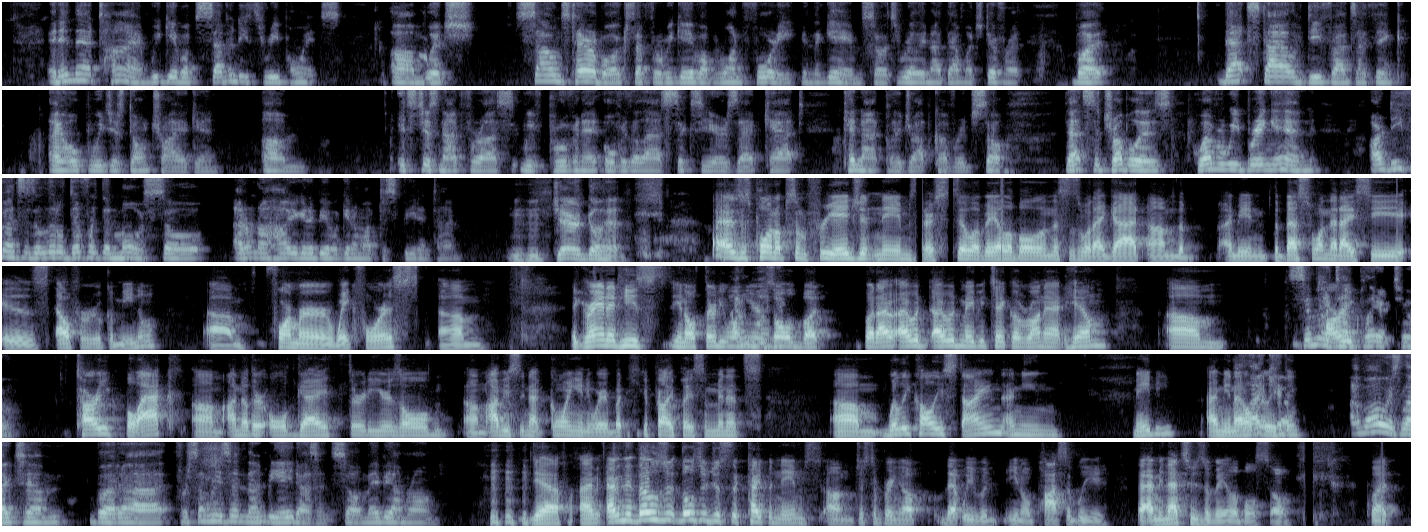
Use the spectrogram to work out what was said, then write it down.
And in that time, we gave up 73 points, um, which sounds terrible, except for we gave up 140 in the game. So it's really not that much different. But that style of defense, I think, I hope we just don't try again. Um, it's just not for us. We've proven it over the last six years that Kat cannot play drop coverage. So that's the trouble is whoever we bring in, our defense is a little different than most. So I don't know how you're going to be able to get them up to speed in time. Hmm Jared, go ahead. I was just pulling up some free agent names that are still available, and this is what I got. Um, the I mean, the best one that I see is Al-Farouq Aminu, um, former Wake Forest. Um, granted, he's you know 31 years mind old, but but I, I would I would maybe take a run at him. Um, Similar Tarik- type player too. Tarik Black, um, another old guy, 30 years old. Um, obviously not going anywhere, but he could probably play some minutes. Um, Willie Cauley-Stein, I mean, maybe. I mean, I, I don't like really him. think. I've always liked him, but uh, for some reason the NBA doesn't. So maybe I'm wrong. Yeah, I mean, I mean, those are those are just the type of names, um, just to bring up that we would, you know, possibly. I mean, that's who's available. So, but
